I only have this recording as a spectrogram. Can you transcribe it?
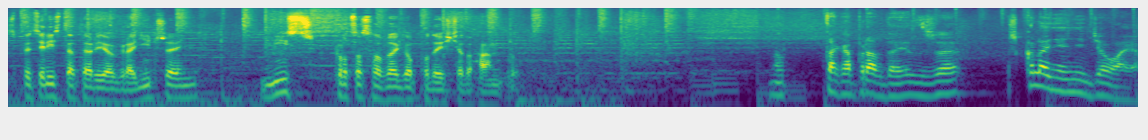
specjalista teorii ograniczeń, mistrz procesowego podejścia do handlu. No, taka prawda jest, że szkolenia nie działają.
